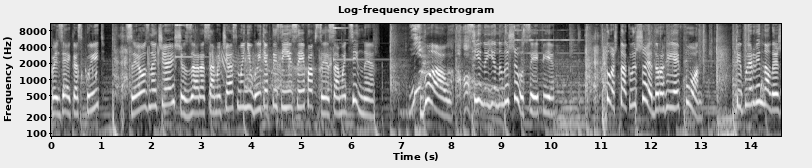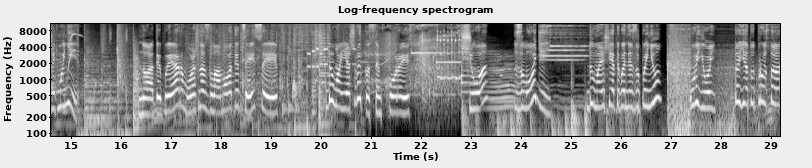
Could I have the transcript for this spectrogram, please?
хазяйка спить. Це означає, що зараз саме час мені витягти з її сейфа все саме цінне. Вау! Ціни є не лише у сейфі. Хто ж так лишає дорогий айфон? Тепер він належить мені. Ну а тепер можна зламувати цей сейф. Думаю, я швидко з цим впораюсь. Що? Злодій? Думаєш, я тебе не зупиню? Ой-ой, та я тут просто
